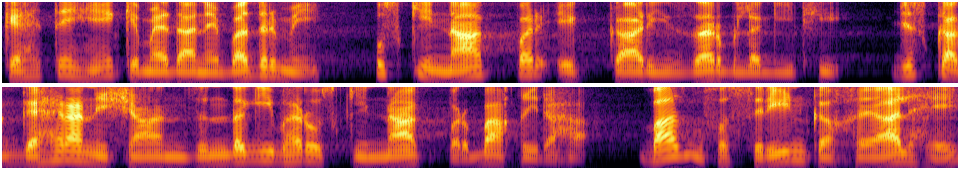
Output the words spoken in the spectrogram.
کہتے ہیں کہ میدان بدر میں اس کی ناک پر ایک کاری ضرب لگی تھی، جس کا گہرا نشان زندگی بھر اس کی ناک پر باقی رہا۔ بعض مفسرین کا خیال ہے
